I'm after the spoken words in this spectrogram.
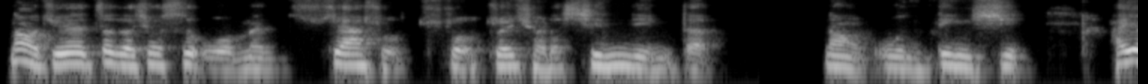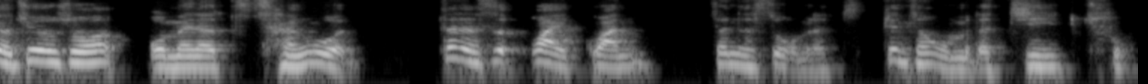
那我觉得这个就是我们现在所所追求的心灵的那种稳定性。还有就是说，我们的沉稳真的是外观，真的是我们的变成我们的基础。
